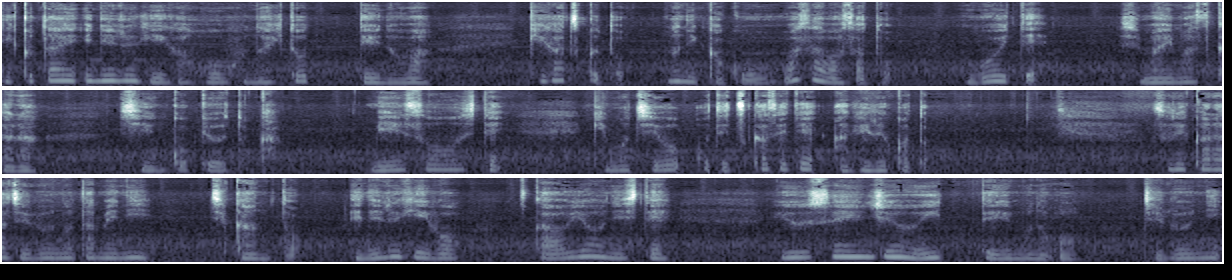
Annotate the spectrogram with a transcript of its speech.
肉体エネルギーが豊富な人っていうのは気がつくと何かこうわさわさと動いてしまいますから深呼吸とか瞑想をして気持ちを落ち着かせてあげること。それから自分のために時間とエネルギーを使うようにして優先順位っていうものを自分に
